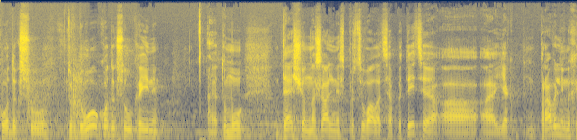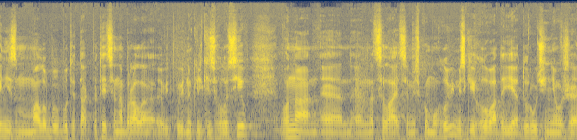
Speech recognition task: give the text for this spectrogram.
кодексу трудового кодексу України. Е, Тому дещо, на жаль, не спрацювала ця петиція. А, як правильний механізм мало би бути так: петиція набрала відповідну кількість голосів. Вона е, е, надсилається міському голові. Міський голова дає доручення вже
